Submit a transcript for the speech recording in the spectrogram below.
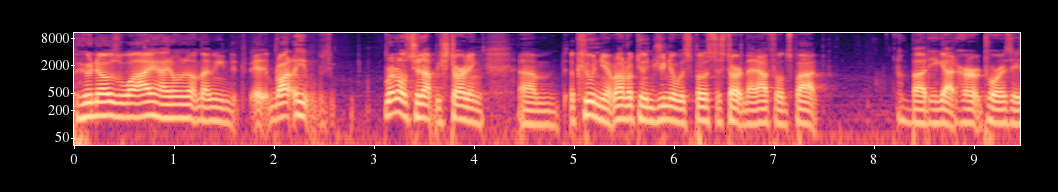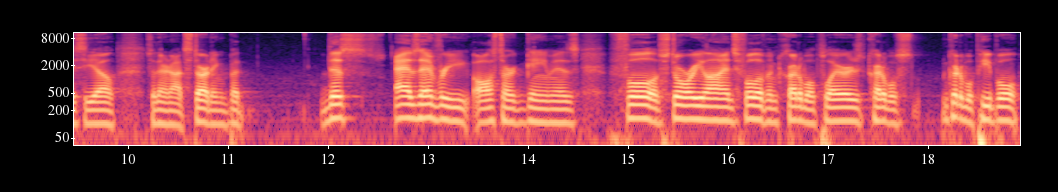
who knows why? I don't know. I mean, he, Reynolds should not be starting. Um, Acuna, Ronald Acuna Jr. was supposed to start in that outfield spot, but he got hurt, tore his ACL, so they're not starting. But this, as every All Star game is, full of storylines, full of incredible players, incredible incredible people.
